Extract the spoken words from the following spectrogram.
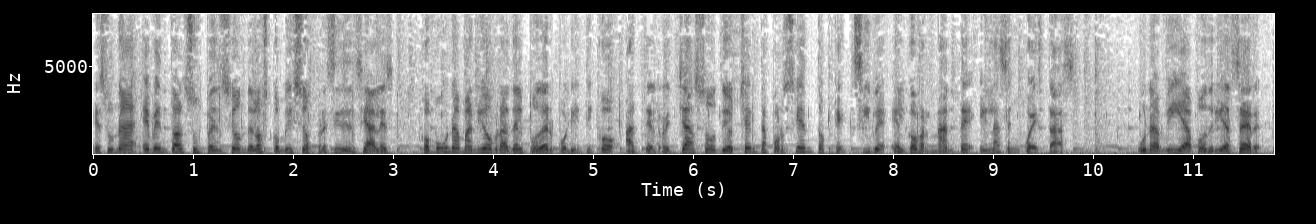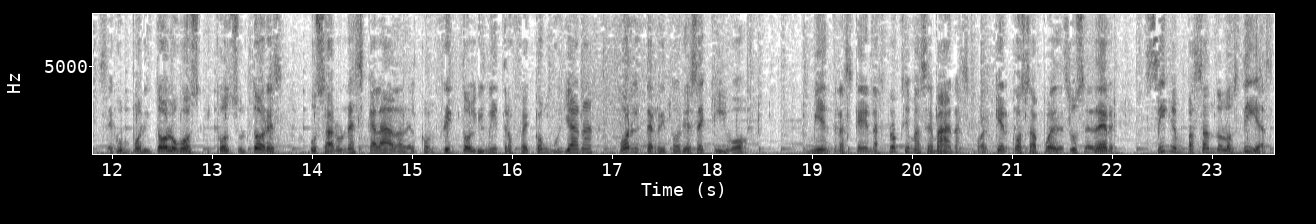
es una eventual suspensión de los comicios presidenciales como una maniobra del poder político ante el rechazo de 80% que exhibe el gobernante en las encuestas. Una vía podría ser, según politólogos y consultores, usar una escalada del conflicto limítrofe con Guyana por el territorio esequivo Mientras que en las próximas semanas cualquier cosa puede suceder, siguen pasando los días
